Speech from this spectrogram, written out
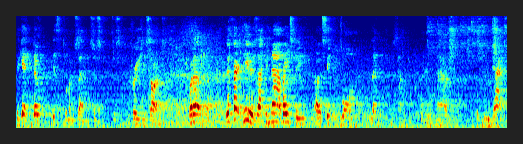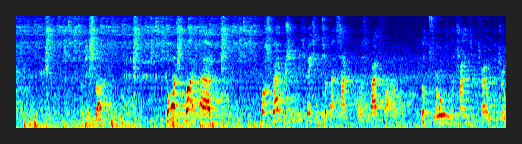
Again, don't listen to what I'm saying, it's just, just crazy science. But uh, the effect here is I can now basically uh, see one length down, which is fun. But what, what, um, what Squarepusher did is basically took that sample as a WAV file, looked through all the transients, where all the drum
